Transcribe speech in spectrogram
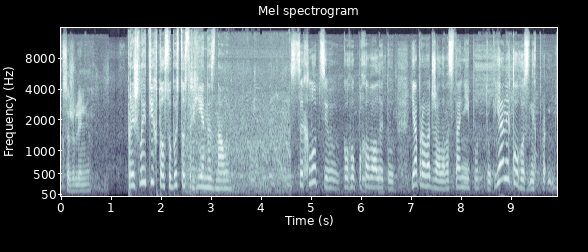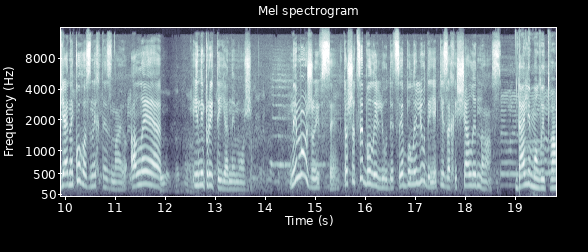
к сожалению. Прийшли й ті, хто особисто Сергія не знали. З цих хлопців, кого поховали тут, я проваджала в останній путь тут. Я нікого з них я нікого з них не знаю, але і не прийти я не можу. Не можу і все. То що це були люди, це були люди, які захищали нас. Далі молитва.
